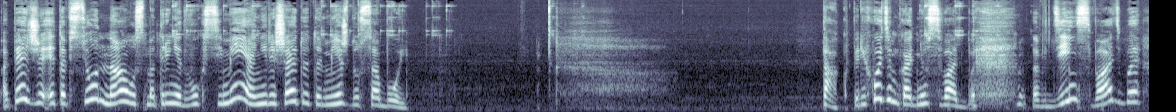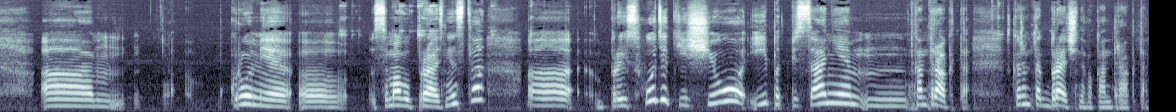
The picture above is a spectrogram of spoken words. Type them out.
А, Опять же, это все на усмотрение двух семей, они решают это между собой. Так, переходим ко дню свадьбы. В день свадьбы, кроме э, самого празднества, э, происходит еще и подписание контракта, скажем так, брачного контракта.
